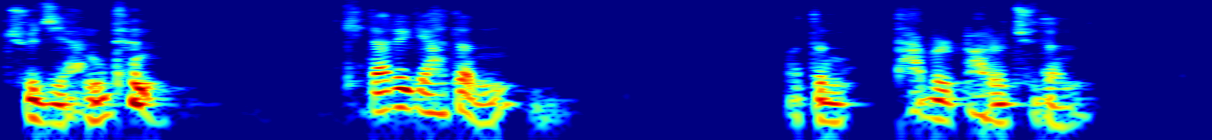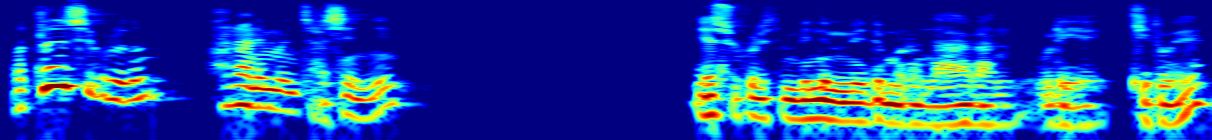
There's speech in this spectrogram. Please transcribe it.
주지 않든 기다리게 하든 어떤 답을 바로 주든 어떤 식으로든 하나님은 자신이 예수 그리스도 믿는 믿음으로 나아간 우리의 기도에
